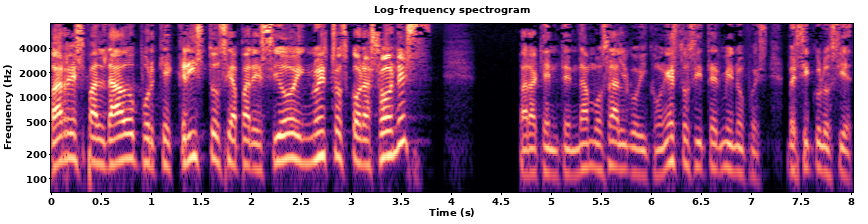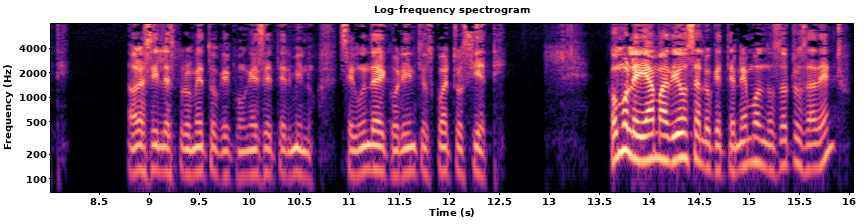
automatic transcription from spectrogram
va respaldado porque Cristo se apareció en nuestros corazones para que entendamos algo. Y con esto sí termino, pues, versículo 7. Ahora sí les prometo que con ese termino. Segunda de Corintios 4, 7. ¿Cómo le llama Dios a lo que tenemos nosotros adentro?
